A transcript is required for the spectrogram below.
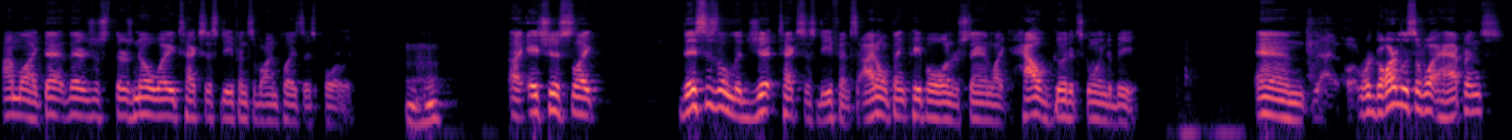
I'm like that there's just there's no way Texas defensive line plays this poorly. Mm-hmm. uh, it's just like this is a legit Texas defense. I don't think people understand like how good it's going to be. And uh, regardless of what happens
